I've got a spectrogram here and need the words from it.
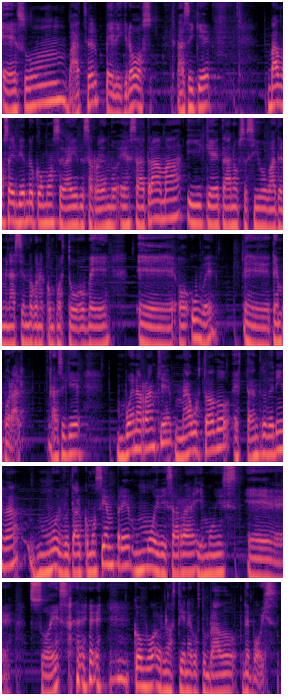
es un Butter peligroso. Así que vamos a ir viendo cómo se va a ir desarrollando esa trama y qué tan obsesivo va a terminar siendo con el compuesto B eh, o V eh, temporal. Así que buen arranque, me ha gustado, está entretenida, muy brutal como siempre, muy bizarra y muy eh, soez como nos tiene acostumbrado The Voice.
